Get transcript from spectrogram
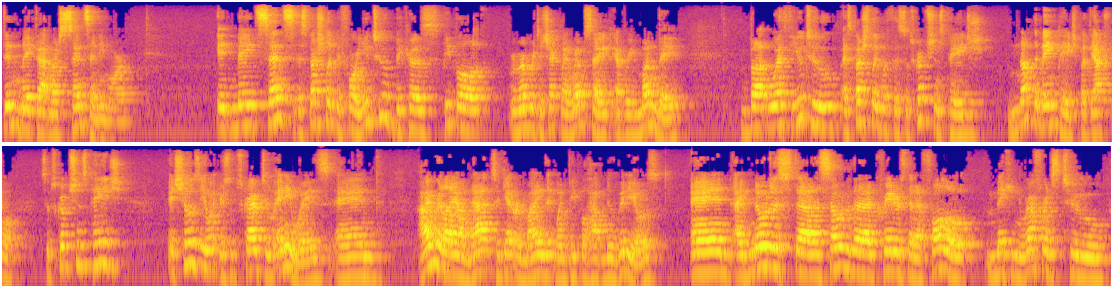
didn't make that much sense anymore. It made sense, especially before YouTube, because people remember to check my website every Monday. But with YouTube, especially with the subscriptions page, not the main page, but the actual subscriptions page, it shows you what you're subscribed to anyways, and I rely on that to get reminded when people have new videos. And I've noticed uh, some of the creators that I follow making reference to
